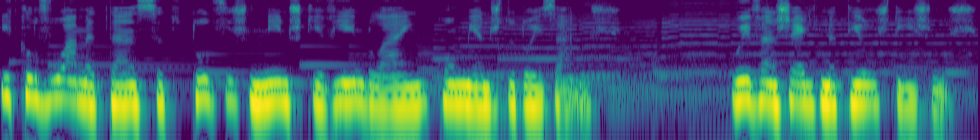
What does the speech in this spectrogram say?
e que levou à matança de todos os meninos que havia em Belém com menos de dois anos. O Evangelho de Mateus diz-nos:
